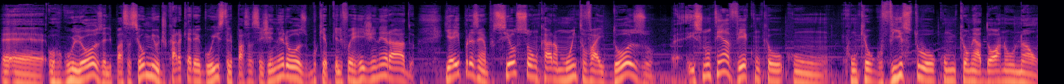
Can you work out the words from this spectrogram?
é, é, orgulhoso, ele passa a ser humilde. O cara que era egoísta, ele passa a ser generoso. Por quê? Porque ele foi regenerado. E aí, por exemplo, se eu sou um cara muito vaidoso, isso não tem a ver com o que eu, com, com que eu visto ou com o que eu me adorno ou não.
